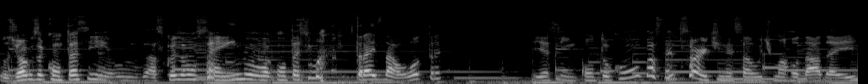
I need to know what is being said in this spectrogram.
Os jogos acontecem, as coisas vão saindo, acontece uma atrás da outra. E assim, contou com bastante sorte nessa última rodada aí.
